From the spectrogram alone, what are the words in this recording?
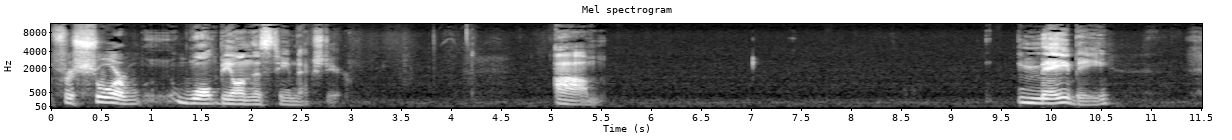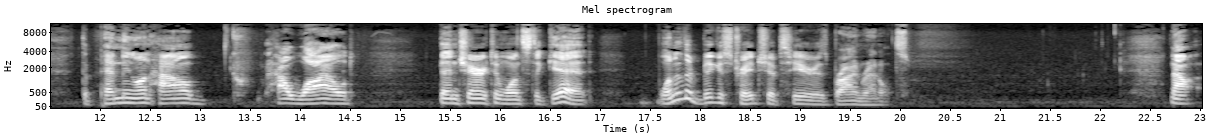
for sure won't be on this team next year. Um, maybe, depending on how how wild Ben Cherington wants to get, one of their biggest trade chips here is Bryan Reynolds. Now,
